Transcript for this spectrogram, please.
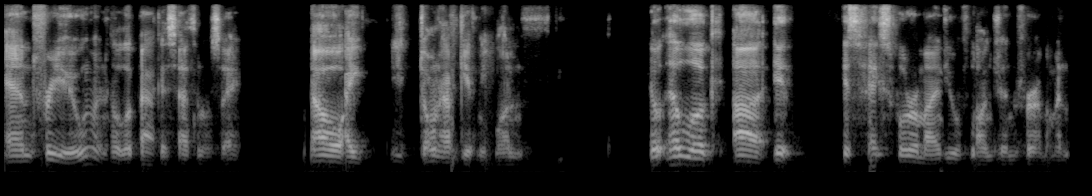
And for you, and he'll look back at Seth and he'll say, "No, I. You don't have to give me one." He'll he'll look. Uh, it his face will remind you of Longin for a moment.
